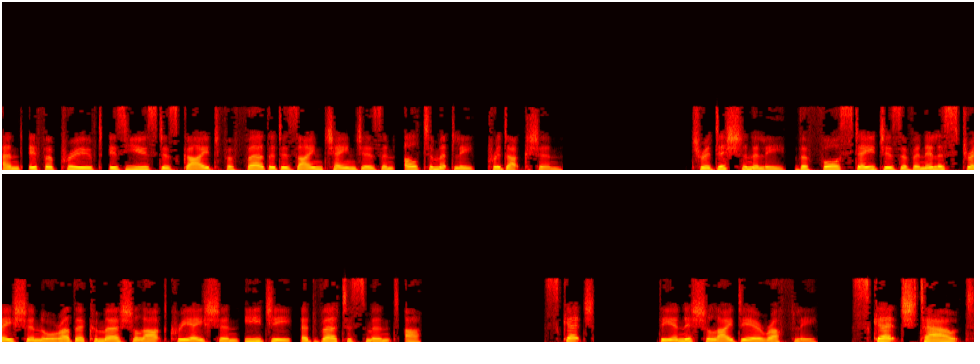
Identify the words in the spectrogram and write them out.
and if approved, is used as guide for further design changes and, ultimately, production. Traditionally, the four stages of an illustration or other commercial art creation e.g., advertisement are sketch the initial idea roughly sketched out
